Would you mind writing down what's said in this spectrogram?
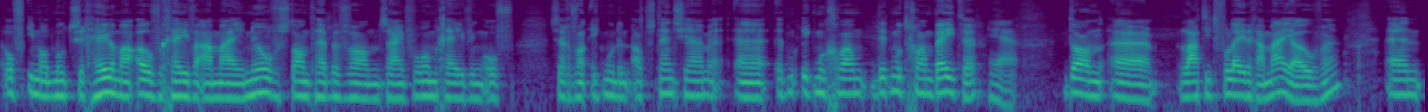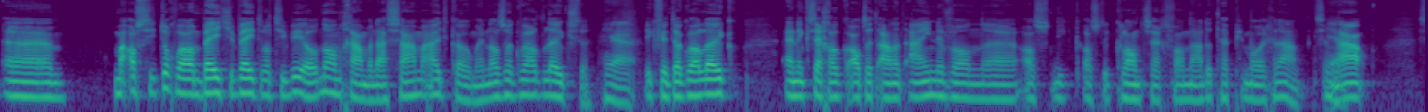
Of iemand moet zich helemaal overgeven aan mij, nul verstand hebben van zijn vormgeving. Of zeggen van ik moet een advertentie hebben. Eh, het, ik moet gewoon, dit moet gewoon beter Ja. dan eh, laat hij het volledig aan mij over. En, eh, maar als hij toch wel een beetje weet wat hij wil, dan gaan we daar samen uitkomen. En dat is ook wel het leukste. Ja. Ik vind het ook wel leuk. En ik zeg ook altijd aan het einde van, eh, als, die, als de klant zegt van, nou, dat heb je mooi gedaan. Ik zeg, Ja. nou, ik zeg,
